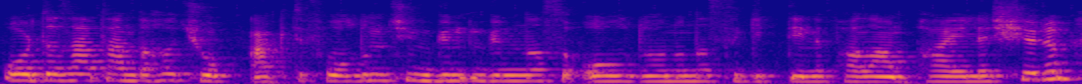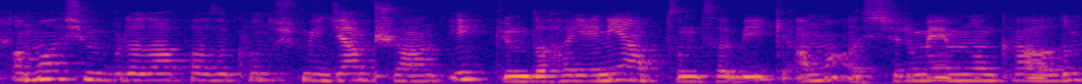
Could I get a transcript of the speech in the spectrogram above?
Orada zaten daha çok aktif olduğum için gün gün nasıl olduğunu, nasıl gittiğini falan paylaşırım. Ama şimdi burada daha fazla konuşmayacağım. Şu an ilk gün daha yeni yaptım tabii ki ama aşırı memnun kaldım.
